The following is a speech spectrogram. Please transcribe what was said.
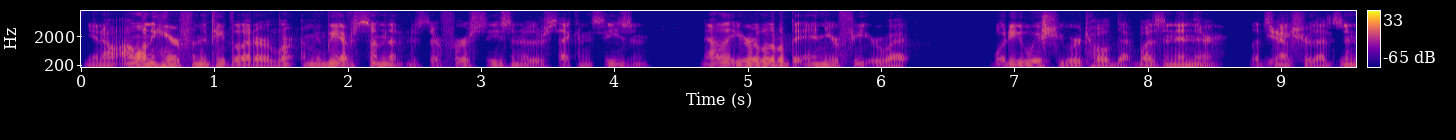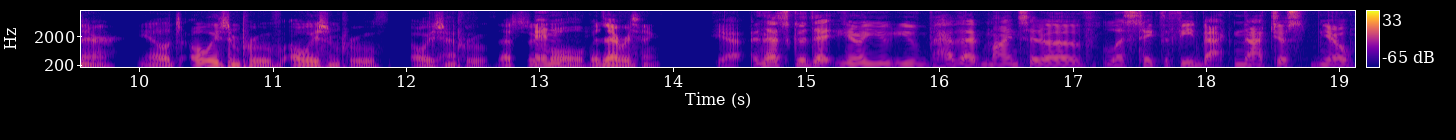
You know, I want to hear from the people that are learn. I mean, we have some that it's their first season or their second season. Now that you're a little bit in, your feet are wet. What do you wish you were told that wasn't in there? Let's Yeah. make sure that's in there. You know, let's always improve, always improve, always Yeah. improve. That's the And- goal with everything. Yeah, and that's good that you know you you have that mindset of let's take the feedback, not just you know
